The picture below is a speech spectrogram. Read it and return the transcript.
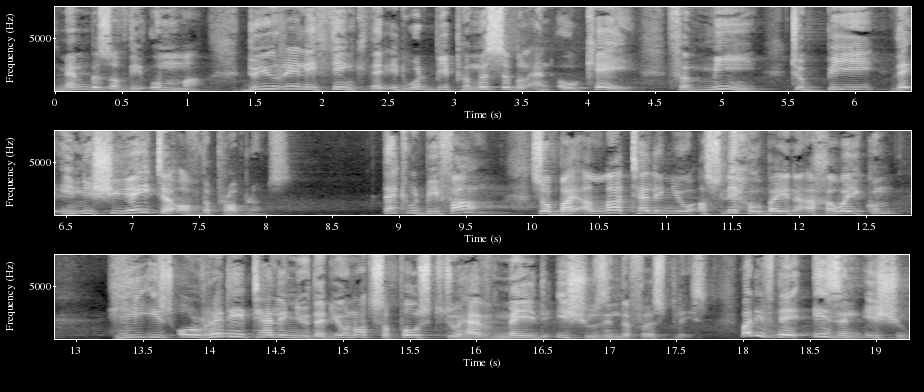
members of the Ummah, do you really think that it would be permissible and okay for me to be the initiator of the problems? That would be far. So by Allah telling you, أصلحوا بين أخويكم, he is already telling you that you're not supposed to have made issues in the first place. But if there is an issue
